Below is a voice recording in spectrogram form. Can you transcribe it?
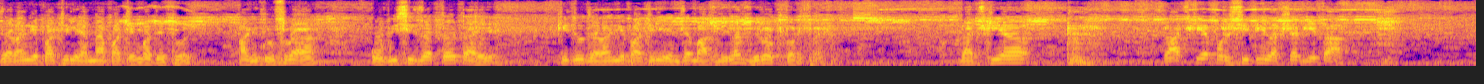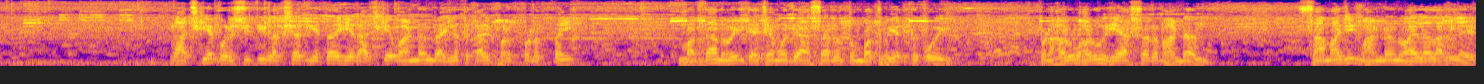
जरांगे पाटील यांना पाठिंबा देतो आणि दुसरा ओबीसीचा तट आहे की जो जरांगे पाटील यांच्या मागणीला विरोध करतो आहे राजकीय राजकीय परिस्थिती लक्षात घेता राजकीय परिस्थिती लक्षात घेता हे राजकीय भांडण राहिलं तर काही फरक पडत नाही. मतदान होईल त्याच्यामध्ये असणारं तो मत व्यक्त होईल. पण हळूहळू हे असणारं भांडण सामाजिक भांडण व्हायला लागलं आहे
